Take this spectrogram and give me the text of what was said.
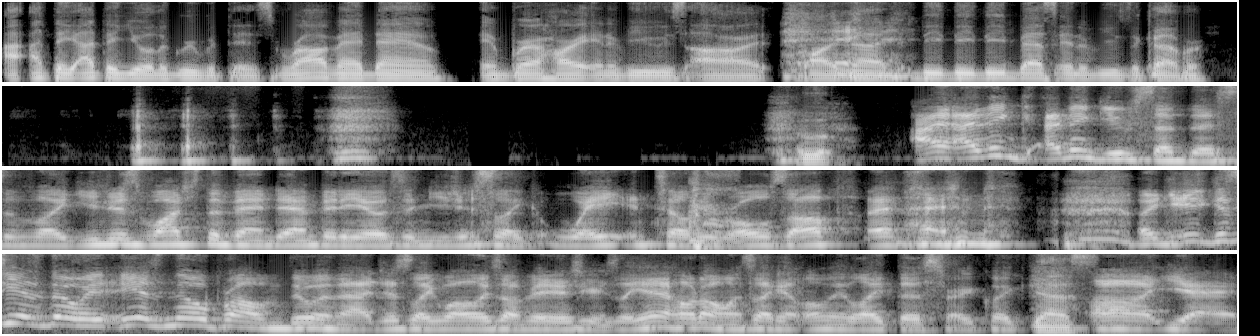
I, I, think I think you'll agree with this. Rob Van Dam and Bret Hart interviews are are none the, the the best interviews to cover. I, I, think I think you've said this of like you just watch the Van Dam videos and you just like wait until he rolls up and then like because he has no he has no problem doing that just like while he's on video screen. He's like, yeah, hold on one second, let me light this right quick. Yes. Uh, yeah.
